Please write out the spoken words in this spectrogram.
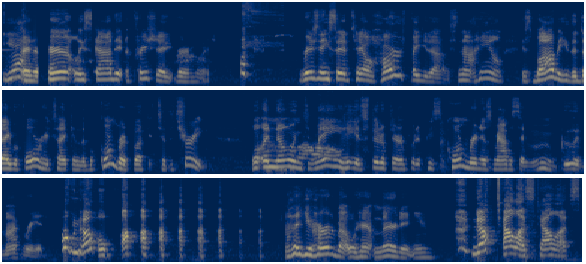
yeah And apparently, Sky didn't appreciate it very much. reason he said tell her feed us, not him, is Bobby the day before had taken the cornbread bucket to the tree. Well, unknowing to me, he had stood up there and put a piece of cornbread in his mouth and said, Mmm, good, my bread. oh no I think you heard about what happened there, didn't you? no tell us tell us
